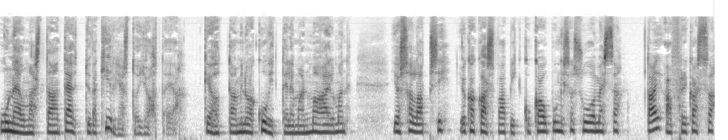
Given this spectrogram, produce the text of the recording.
Unelmastaan täyttyvä kirjastonjohtaja kehottaa minua kuvittelemaan maailman, jossa lapsi, joka kasvaa pikkukaupungissa Suomessa tai Afrikassa,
